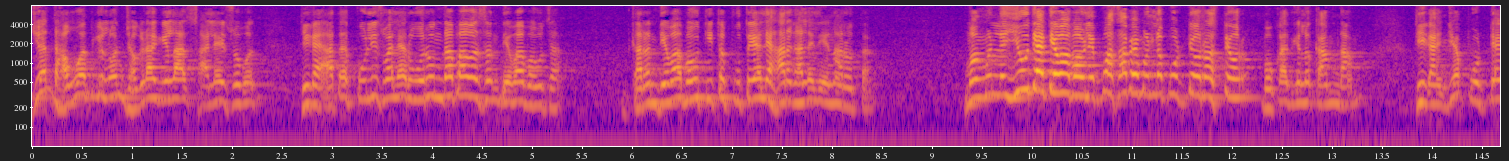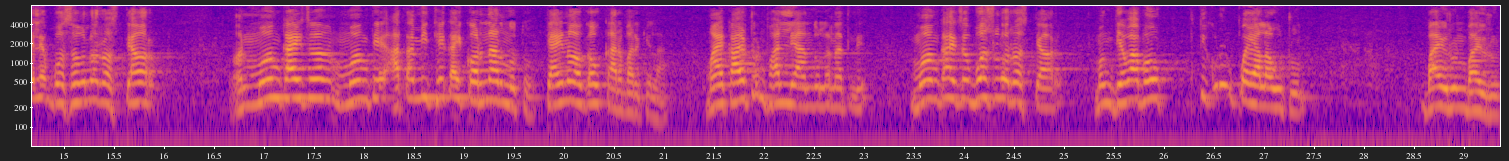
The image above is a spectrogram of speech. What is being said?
जे धावत गेलो आणि झगडा गेला साल्यासोबत. ठीक आहे आता पोलीसवाल्यावर वरून दबाव असन देवाभाऊचा. कारण देवाभाऊ तिथं पुतळ्याला हार घालायला येणार होता. मग म्हणलं येऊ द्या देवाभाऊले बसावे म्हणलं पोट्ट्यावर रस्त्यावर. भोकात गेलं कामधाम ठीक आहे जे पोट्याले बसवलं रस्त्यावर. आणि मग कायचं मग ते आता मी ते काही करणार नव्हतो. त्यानं अगाऊ कारभार केला. माय कार्टून फाडले आंदोलनातले. मग कायचं बसलो रस्त्यावर. मग देवाभाऊ तिकडून पयाला उठून बाहेरून बाहेरून.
